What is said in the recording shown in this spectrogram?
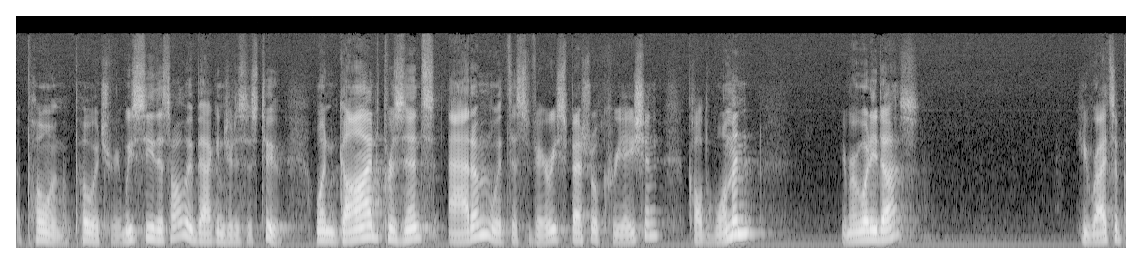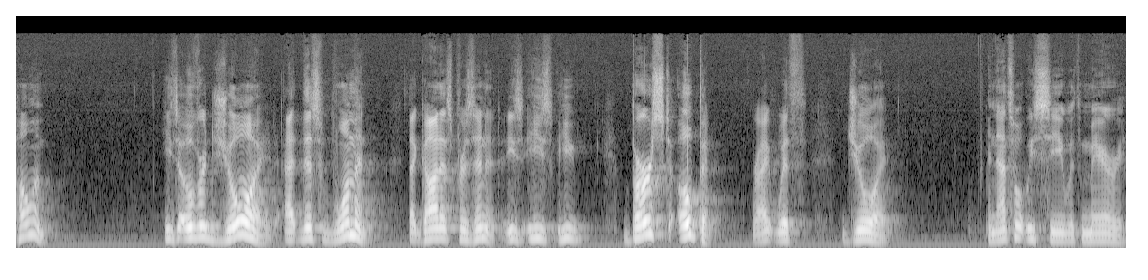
A poem, a poetry. We see this all the way back in Genesis 2. When God presents Adam with this very special creation called woman, you remember what he does? He writes a poem. He's overjoyed at this woman that God has presented. He's, he's, he burst open, right, with joy. And that's what we see with Mary.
